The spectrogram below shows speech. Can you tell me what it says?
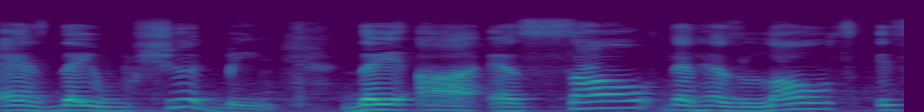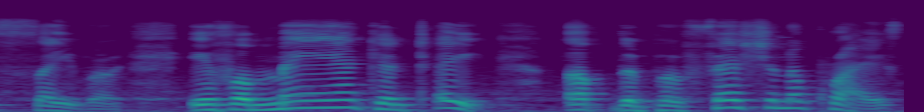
as they should be, they are as salt that has lost its savor. If a man can take up the profession of Christ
